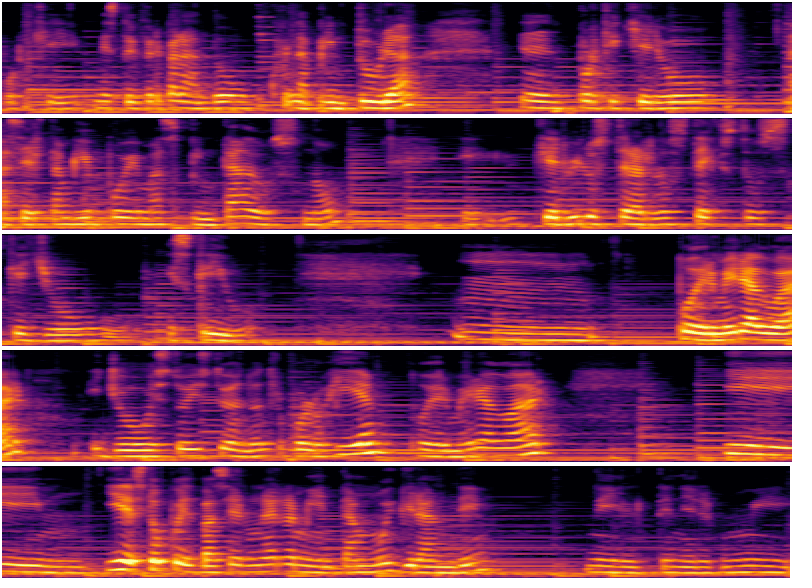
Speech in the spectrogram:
porque me estoy preparando con la pintura, eh, porque quiero hacer también poemas pintados, ¿no? Eh, quiero ilustrar los textos que yo escribo. Mm, poderme graduar, yo estoy estudiando antropología, poderme graduar y, esto pues va a ser una herramienta muy grande el tener mi,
